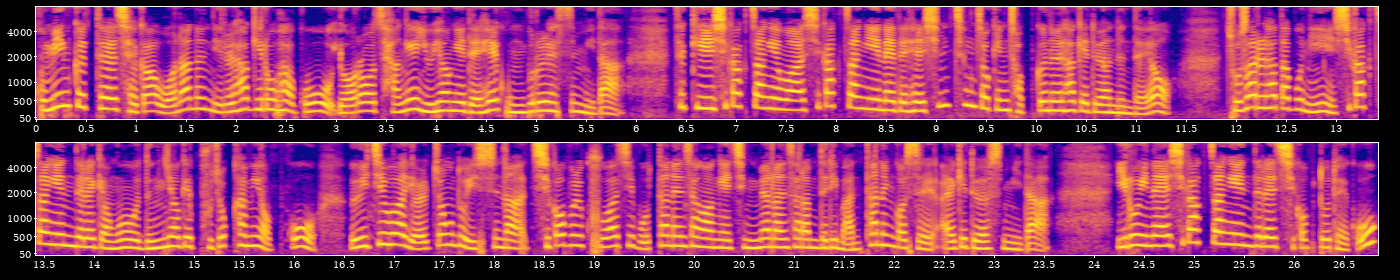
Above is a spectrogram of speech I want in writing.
고민 끝에 제가 원하는 일을 하기로 하고 여러 장애 유형에 대해 공부를 했습니다. 특히 시각장애와 시각장애인에 대해 심층적인 접근을 하게 되었는데요. 조사를 하다 보니 시각장애인들의 경우 능력에 부족함이 없고 의지와 열정도 있으나 직업을 구하지 못하는 상황에 직면한 사람들이 많다는 것을 알게 되었습니다. 이로 인해 시각장애인들의 직업도 되고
